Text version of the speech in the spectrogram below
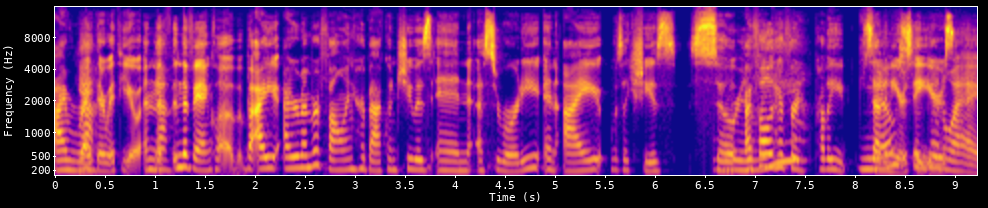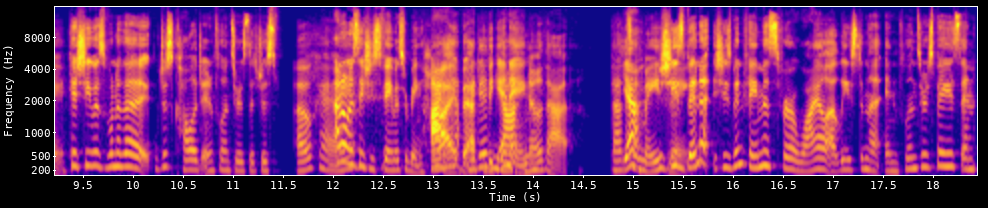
I'm right Yeah. there with you in the Yeah. in the fan club. But I I remember following her back when she was in a sorority, and I was like, she is so. I followed her for probably seven No years, eight years. Because she was one of the just college influencers that just Okay. I don't want to say she's famous for being I, hot, ha- but I at the beginning, know that. That's yeah, amazing. She's been she's been famous for a while, at least in the influencer space. And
